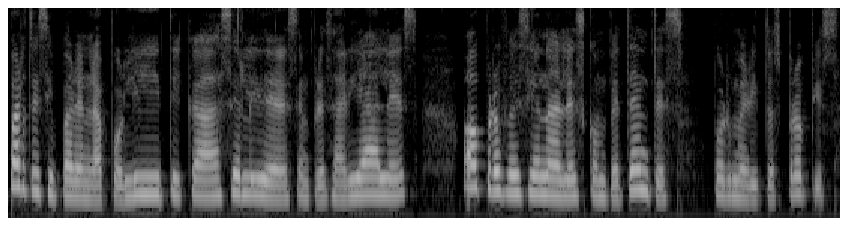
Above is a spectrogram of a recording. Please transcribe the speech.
participar en la política, ser líderes empresariales o profesionales competentes por méritos propios.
